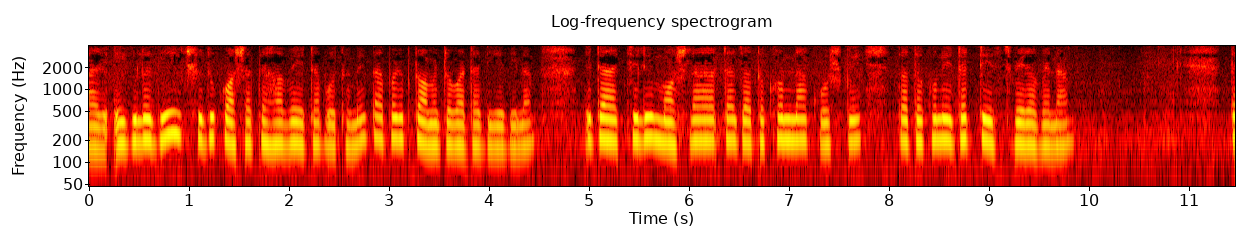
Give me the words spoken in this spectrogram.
আর এইগুলো দিয়ে শুধু কষাতে হবে এটা প্রথমে। তারপরে টমেটো বাটা দিয়ে দিলাম। এটা অ্যাকচুয়ালি মশলাটা যতক্ষণ না কষবে ততক্ষণ এটা টেস্ট বেরোবে না। তো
